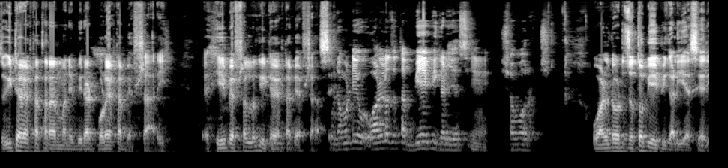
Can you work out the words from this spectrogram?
তো এটাও একটা তারার মানে বিরাট বড় একটা ব্যবসা আর সেই ব্যবসার লগে এটাও একটা ব্যবসা আছে। মোটামুটি ওয়ার্ল্ডত যত বিআইপি গাড়ি আছে। সবর ওয়ার্ল্ডর যত বিআইপি গাড়ি আছে আর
